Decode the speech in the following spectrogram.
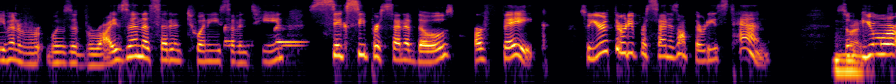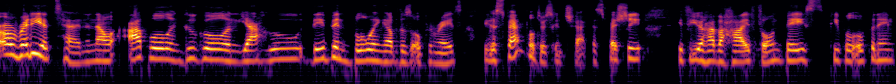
even was it verizon that said in 2017 60% of those are fake. So your 30% is not 30 it's 10 so right. you're already at 10. And now Apple and Google and Yahoo, they've been blowing up those open rates because spam filters can check, especially if you have a high phone base, people opening,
